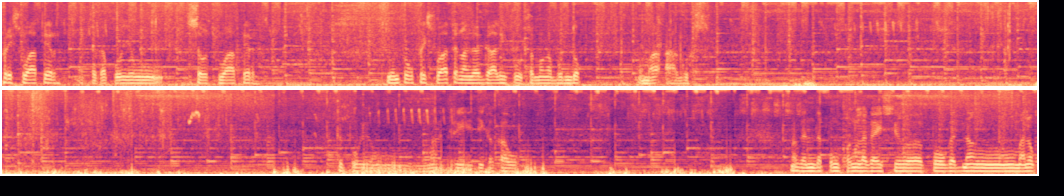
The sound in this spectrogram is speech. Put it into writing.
fresh water at saka po yung salt water Yun pong fresh water na gagaling po sa mga bundok. Umaagos. Ito po yung Madre de Cacao. Maganda pong panglagay sa pugad ng manok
